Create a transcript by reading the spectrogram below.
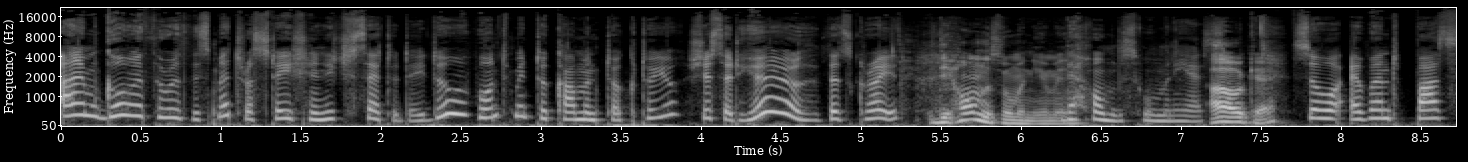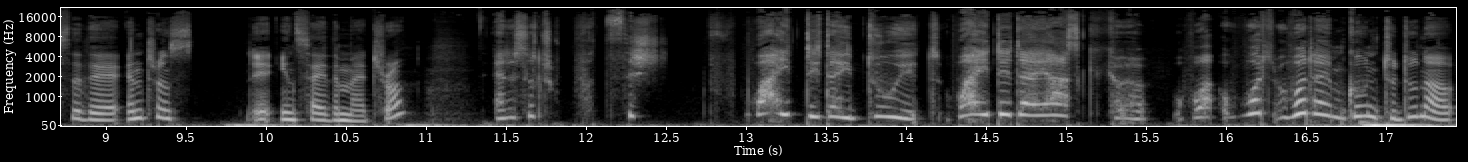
I'm going through this metro station each Saturday. Do you want me to come and talk to you? She said, Yeah, that's great. The homeless woman, you mean? The homeless woman, yes. Oh, okay. So I went past the entrance inside the metro, and I thought, "What's this? Why did I do it? Why did I ask her? What what what I'm going to do now?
